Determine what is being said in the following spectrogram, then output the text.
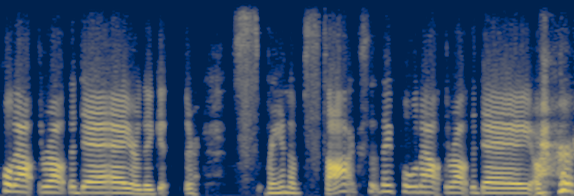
pulled out throughout the day or they get their random socks that they pulled out throughout the day or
